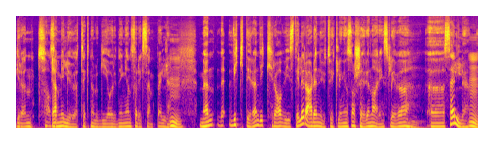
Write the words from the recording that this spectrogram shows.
grønt, altså ja. miljøteknologiordningen f.eks. Mm. Men det, viktigere enn de krav vi stiller, er den utviklingen som skjer i næringslivet mm. uh, selv. Mm.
